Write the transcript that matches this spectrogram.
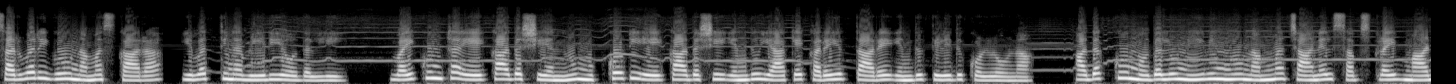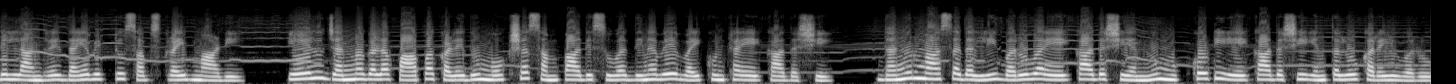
ಸರ್ವರಿಗೂ ನಮಸ್ಕಾರ. ಇವತ್ತಿನ ವಿಡಿಯೋದಲ್ಲಿ ವೈಕುಂಠ ಏಕಾದಶಿಯನ್ನು ಮುಕ್ಕೋಟಿ ಏಕಾದಶಿ ಎಂದು ಯಾಕೆ ಕರೆಯುತ್ತಾರೆ ಎಂದು ತಿಳಿದುಕೊಳ್ಳೋಣ. ಅದಕ್ಕೂ ಮೊದಲು ನೀವಿನ್ನೂ ನಮ್ಮ ಚಾನೆಲ್ ಸಬ್ಸ್ಕ್ರೈಬ್ ಮಾಡಿಲ್ಲಾಂದ್ರೆ ದಯವಿಟ್ಟು ಸಬ್ಸ್ಕ್ರೈಬ್ ಮಾಡಿ. ಏಳು ಜನ್ಮಗಳ ಪಾಪ ಕಳೆದು ಮೋಕ್ಷ ಸಂಪಾದಿಸುವ ದಿನವೇ ವೈಕುಂಠ ಏಕಾದಶಿ. ಧನುರ್ಮಾಸದಲ್ಲಿ ಬರುವ ಏಕಾದಶಿಯನ್ನು ಮುಕ್ಕೋಟಿ ಏಕಾದಶಿ ಎಂತಲೂ ಕರೆಯುವರು.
